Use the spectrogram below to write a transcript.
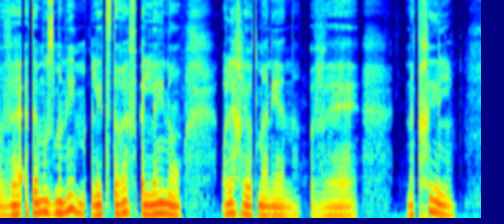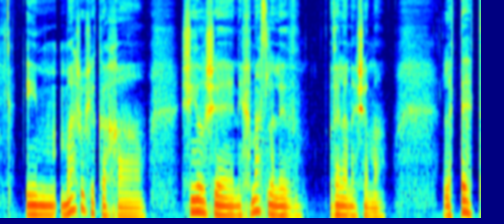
ואתם מוזמנים להצטרף אלינו. הולך להיות מעניין, ונתחיל עם משהו שככה, שיר שנכנס ללב ולנשמה. לתת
